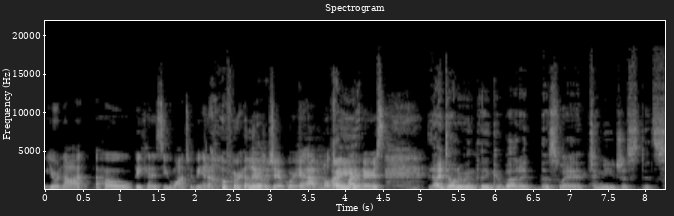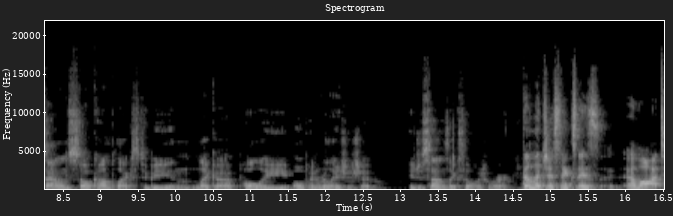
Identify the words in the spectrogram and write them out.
you're not a hoe because you want to be in a open relationship where you have multiple I- partners. I don't even think about it this way. To me, just it sounds so complex to be in like a poly open relationship. It just sounds like so much work. The logistics is a lot,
